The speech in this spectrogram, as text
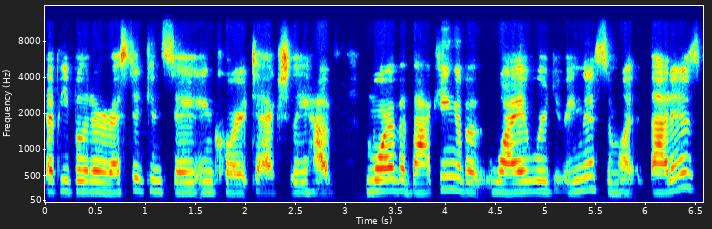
that people that are arrested can stay in court to actually have more of a backing about why we're doing this and what that is.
